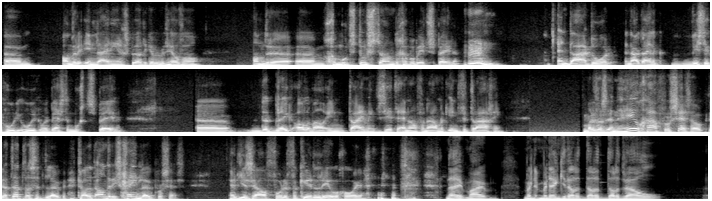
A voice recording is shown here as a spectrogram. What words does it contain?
um, andere inleidingen gespeeld. Ik heb het met heel veel andere um, gemoedstoestanden geprobeerd te spelen. en daardoor, en uiteindelijk wist ik hoe, hoe ik hem het beste moest spelen. Uh, dat bleek allemaal in timing te zitten en dan voornamelijk in vertraging. Maar het was een heel gaaf proces ook. Dat, dat was het leuke. Terwijl het andere is geen leuk proces. Het jezelf voor de verkeerde leeuwen gooien. nee, maar, maar, maar, denk je dat het, dat het, dat het wel uh,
